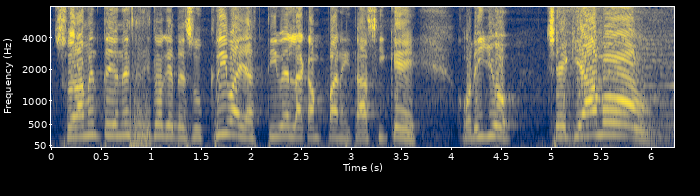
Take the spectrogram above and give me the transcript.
Solamente yo necesito que te suscribas y actives la campanita. Así que, Corillo, chequeamos.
